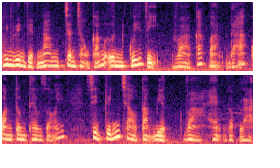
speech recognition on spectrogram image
Win Win Việt Nam trân trọng cảm ơn quý vị và các bạn đã quan tâm theo dõi. Xin kính chào tạm biệt và hẹn gặp lại.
